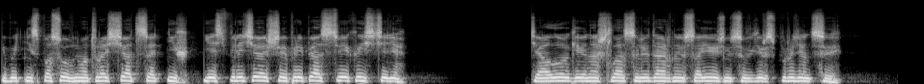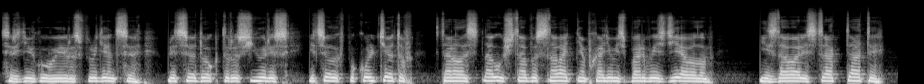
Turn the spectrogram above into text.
и быть неспособным отвращаться от них есть величайшее препятствие к истине. Теология нашла солидарную союзницу в юриспруденции. Средневековая юриспруденция в лице доктора Сьюрис и целых факультетов старалась научно обосновать необходимость борьбы с дьяволом, и издавались трактаты –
